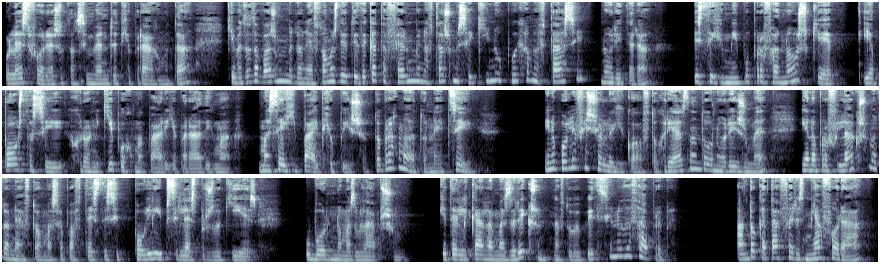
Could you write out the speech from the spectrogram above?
πολλές φορές όταν συμβαίνουν τέτοια πράγματα και μετά τα βάζουμε με τον εαυτό μας, διότι δεν καταφέρνουμε να φτάσουμε σε εκείνο που είχαμε φτάσει νωρίτερα, τη στιγμή που προφανώς και η απόσταση χρονική που έχουμε πάρει, για παράδειγμα, μας έχει πάει πιο πίσω. Των πραγμάτων, έτσι. Είναι πολύ φυσιολογικό αυτό. Χρειάζεται να το γνωρίζουμε για να προφυλάξουμε τον εαυτό μας από αυτές τις πολύ υψηλές προσδοκίες που μπορούν να μας βλάψουν. Και τελικά να μας ρίξουν την αυτοπεποίθηση ενώ δεν θα έπρεπε. Αν το κατάφερες μια φορά,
